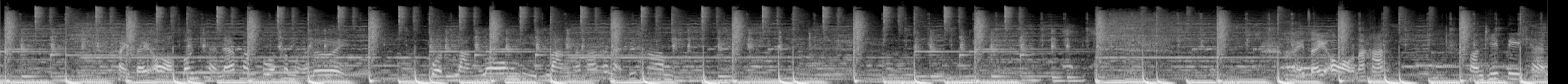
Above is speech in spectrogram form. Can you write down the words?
ๆหายใจออกต้นแขนแนบลำตัวเสมอเลย กดหลังลงบีบหลังนะคะ ขณะที่ทำหายใจออกนะคะ ตอนที่ตีแขน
